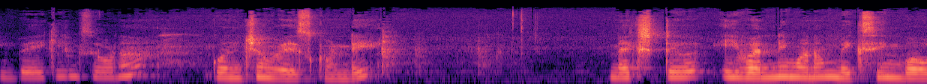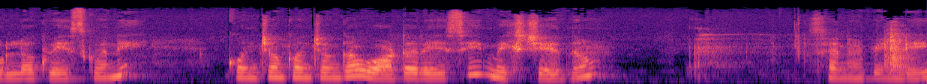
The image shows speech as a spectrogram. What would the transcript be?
బేకింగ్ సోడా కొంచెం వేసుకోండి. నెక్స్ట్ ఇవన్నీ మనం మిక్సింగ్ బౌల్లోకి వేసుకొని కొంచెం కొంచెంగా వాటర్ వేసి మిక్స్ చేద్దాం. శనగపిండి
